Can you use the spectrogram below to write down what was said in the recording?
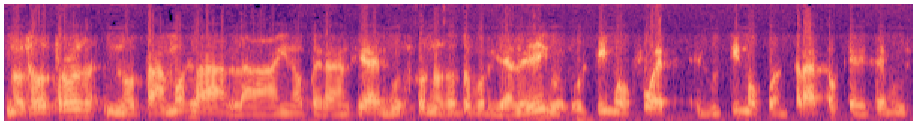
Nosotros notamos la, la inoperancia del bus con nosotros, porque ya le digo, el último fue el último contrato que ese bus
